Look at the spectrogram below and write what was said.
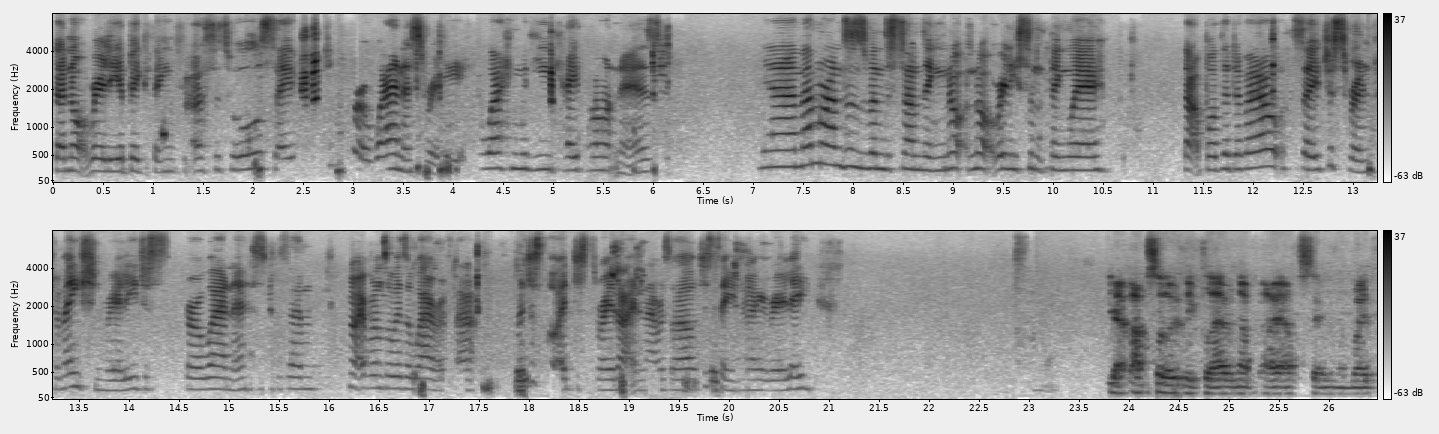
they're not really a big thing for us at all. So, just for awareness, really, if you're working with UK partners, yeah, memorandums of understanding not not really something we're that bothered about. So, just for information, really, just for awareness, because um, not everyone's always aware of that. I just thought I'd just throw that in there as well, just so you know, really. Yeah, absolutely, Claire, and I've, I have seen them with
